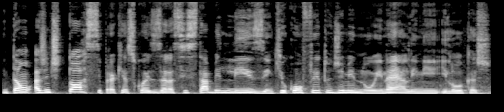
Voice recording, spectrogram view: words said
Então, a gente torce para que as coisas elas se estabilizem, que o conflito diminui, né, Aline e Lucas?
